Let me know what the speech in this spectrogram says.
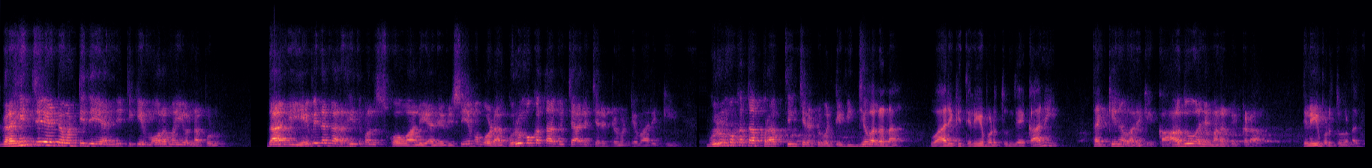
గ్రహించేటువంటిది అన్నిటికీ మూలమై ఉన్నప్పుడు దాన్ని ఏ విధంగా రహితపరుచుకోవాలి అనే విషయం కూడా గురుముఖత విచారించినటువంటి వారికి గురుముఖత ప్రాప్తించినటువంటి విద్య వలన వారికి తెలియబడుతుందే కానీ తక్కిన వారికి కాదు అని మనకు ఇక్కడ తెలియబడుతూ ఉన్నది.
